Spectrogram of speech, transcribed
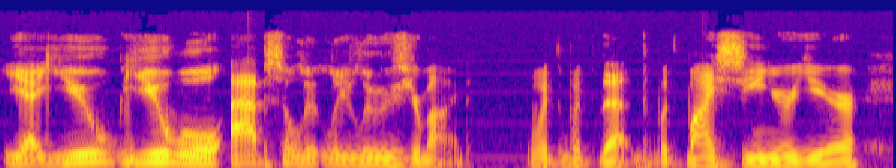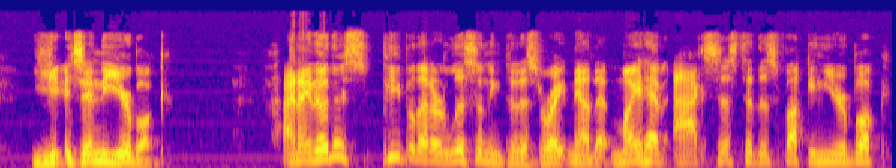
yeah, you you will absolutely lose your mind with with that with my senior year. It's in the yearbook, and I know there's people that are listening to this right now that might have access to this fucking yearbook.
